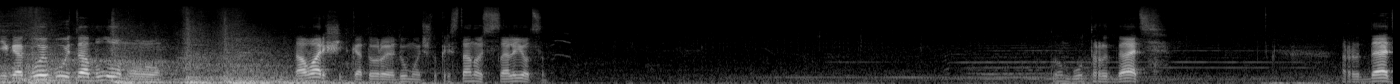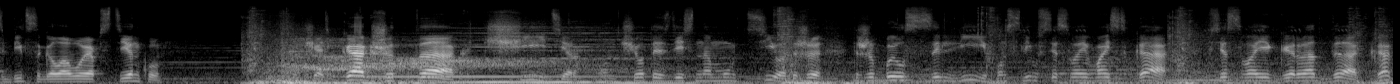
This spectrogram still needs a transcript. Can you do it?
И какой будет облом у товарищей, которые думают, что крестоносец сольется? Потом будут рыдать. Рыдать, биться головой об стенку кричать. Как же так? Читер! Он что-то здесь намутил. Это же, это же был слив. Он слил все свои войска, все свои города. Как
